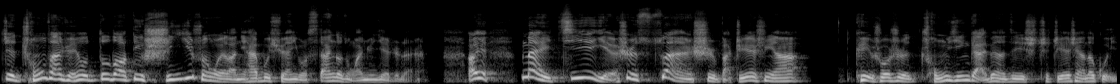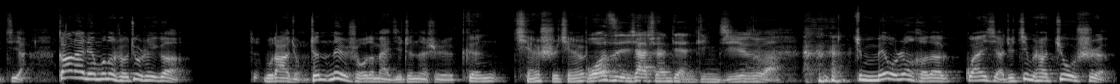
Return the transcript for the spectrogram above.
这重返选秀都到第十一顺位了，你还不选有三个总冠军戒指的人？而且麦基也是算是把职业生涯可以说是重新改变了自己职业生涯的轨迹啊。刚来联盟的时候就是一个五大囧，真那时候的麦基真的是跟前十前脖子以下全点顶级是吧？就没有任何的关系啊，就基本上就是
